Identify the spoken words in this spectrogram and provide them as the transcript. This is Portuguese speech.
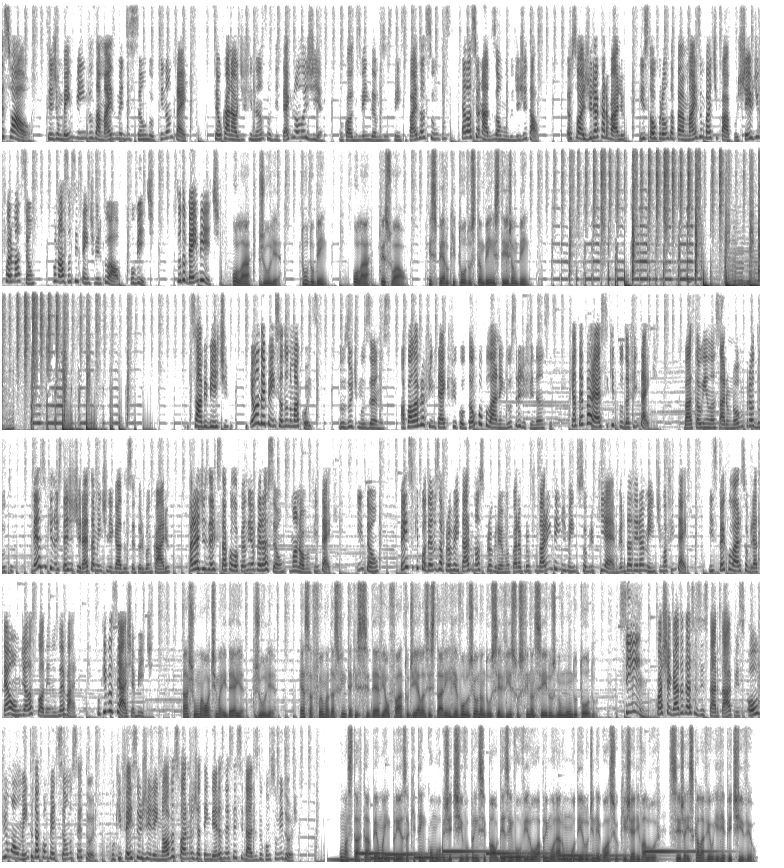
pessoal! Sejam bem-vindos a mais uma edição do Finantech, seu canal de finanças e tecnologia, no qual desvendamos os principais assuntos relacionados ao mundo digital. Eu sou a Júlia Carvalho e estou pronta para mais um bate-papo cheio de informação com nosso assistente virtual, o Bit. Tudo bem, Bit? Olá, Júlia. Tudo bem? Olá, pessoal. Espero que todos também estejam bem. Sabe, Bit, eu andei pensando numa coisa. Nos últimos anos, a palavra fintech ficou tão popular na indústria de finanças que até parece que tudo é fintech. Basta alguém lançar um novo produto, mesmo que não esteja diretamente ligado ao setor bancário, para dizer que está colocando em operação uma nova fintech. Então, penso que podemos aproveitar o nosso programa para aprofundar o entendimento sobre o que é verdadeiramente uma fintech e especular sobre até onde elas podem nos levar. O que você acha, Bit? Acho uma ótima ideia, Júlia. Essa fama das fintechs se deve ao fato de elas estarem revolucionando os serviços financeiros no mundo todo. Sim, com a chegada dessas startups, houve um aumento da competição no setor, o que fez surgirem novas formas de atender as necessidades do consumidor. Uma startup é uma empresa que tem como objetivo principal desenvolver ou aprimorar um modelo de negócio que gere valor, seja escalável e repetível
